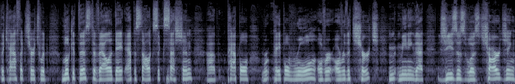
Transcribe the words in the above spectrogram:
The Catholic Church would look at this to validate apostolic succession, uh, papal, papal rule over, over the church, m- meaning that Jesus was charging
